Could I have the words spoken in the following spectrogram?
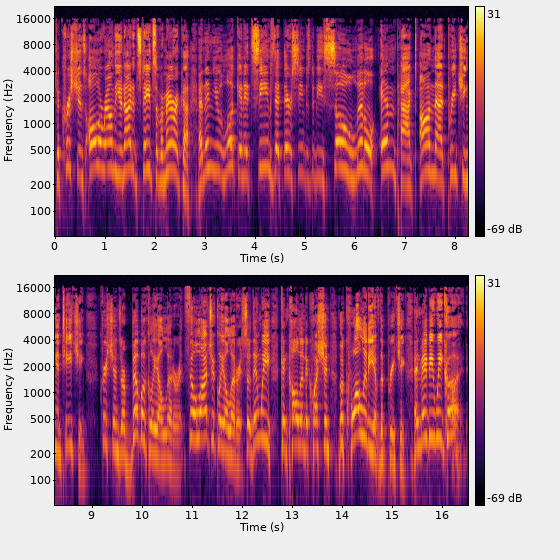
to Christians all around the United States of America. And then you look and it seems that there seems to be so little impact on that preaching and teaching. Christians are biblically illiterate, theologically illiterate. So then we can call into question the quality of the preaching. And maybe we could.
